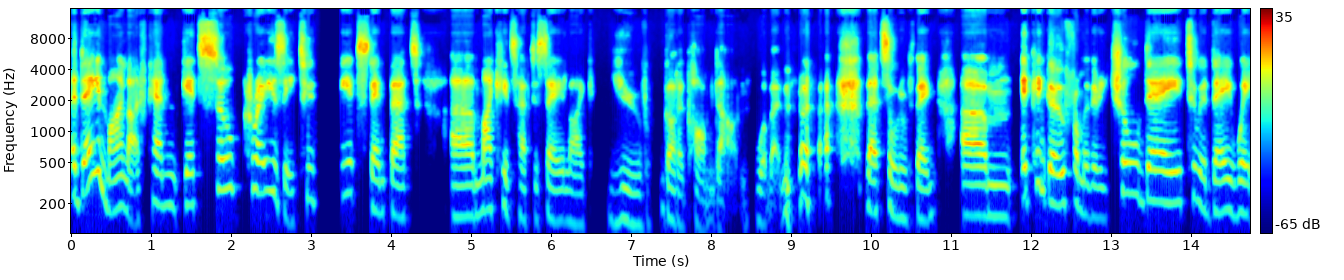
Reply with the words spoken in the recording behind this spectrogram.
A day in my life can get so crazy to the extent that uh, my kids have to say, like, you've got to calm down, woman, that sort of thing. Um, it can go from a very chill day to a day where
